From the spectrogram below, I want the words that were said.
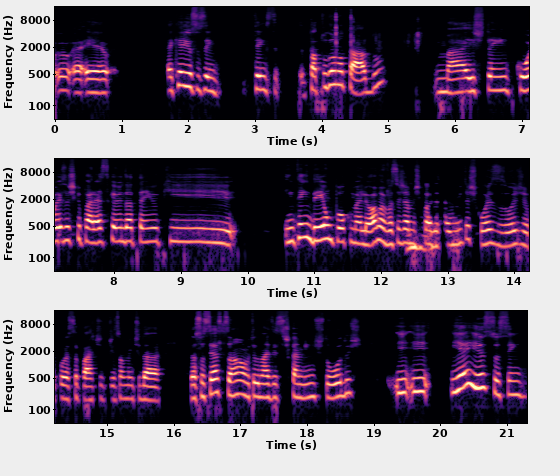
Eu, é, é, é que é isso, assim, tem, tá tudo anotado, mas tem coisas que parece que eu ainda tenho que entender um pouco melhor, mas você já me uhum. esclareceu muitas coisas hoje com essa parte, principalmente da, da associação e tudo mais, esses caminhos todos. E, e, e, é isso, assim,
